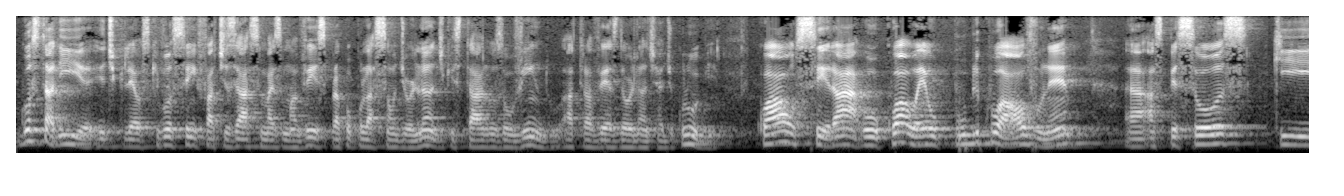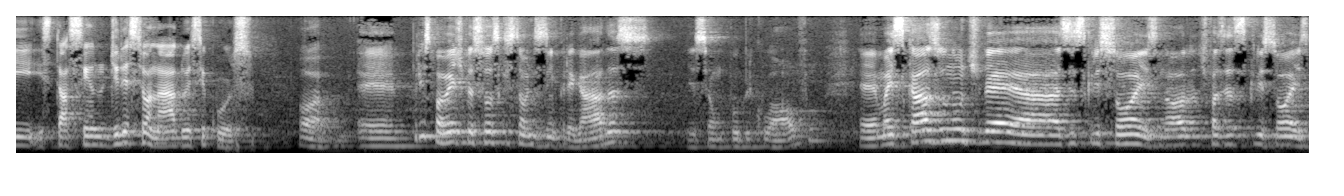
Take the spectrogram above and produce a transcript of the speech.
Gostaria, Edicleus, que você enfatizasse mais uma vez para a população de Orlândia que está nos ouvindo através da Orlândia Rádio Clube, qual será ou qual é o público-alvo, né? As pessoas que está sendo direcionado esse curso. Ó, é, principalmente pessoas que estão desempregadas, esse é um público-alvo. É, mas caso não tiver as inscrições, na hora de fazer as inscrições,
